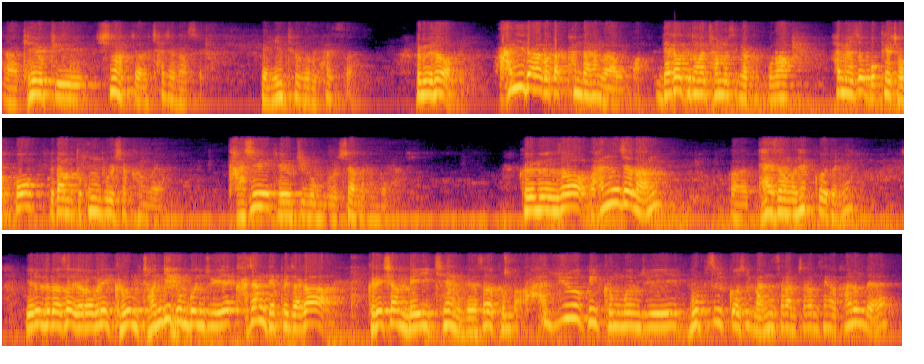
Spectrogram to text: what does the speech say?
아, 개혁주의 신학자를 찾아갔어요. 인터뷰를 했어. 그러면서 아니다라고 딱 판단한 거야. 내가 그동안 잘못 생각했구나 하면서 목회 접고 그 다음부터 공부를 시작한 거야. 다시 개혁주의 공부를 시작을 한 거야. 그러면서 완전한 어, 대성을 했거든요. 예를 들어서 여러분이 금, 전기 근본주의의 가장 대표자가 그레시안 메이첸 그래서 금, 아주 그 근본주의 몹쓸 것을 맞는 사람처럼 생각하는데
